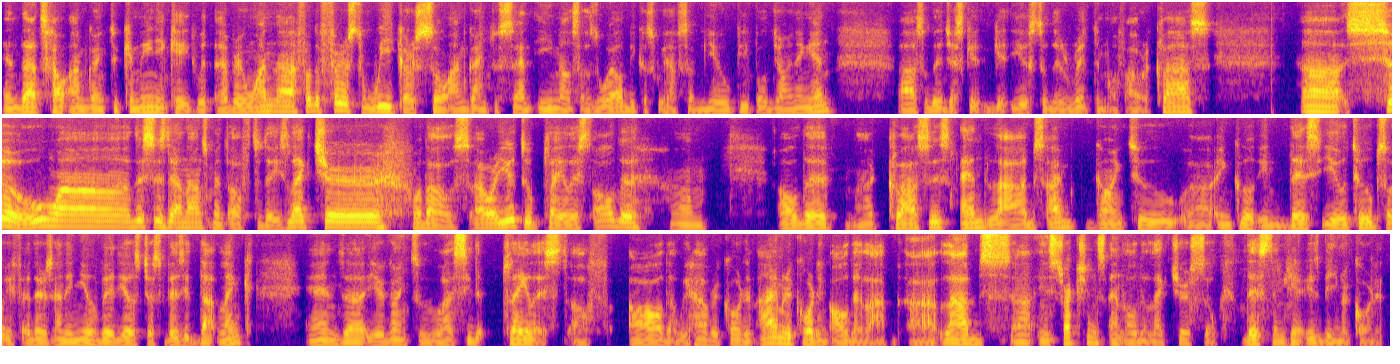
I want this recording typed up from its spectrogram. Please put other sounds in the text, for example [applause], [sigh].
And that's how i'm going to communicate with everyone. Uh, for the first week or so i'm going to send emails as well because we have some new people joining in. Uh, so they just get get used to the rhythm of our class uh, so uh, this is the announcement of today's lecture. What else? Our YouTube playlist, all the um, all the uh, classes and labs I'm going to uh, include in this YouTube. So if there's any new videos, just visit that link and uh, you're going to uh, see the playlist of all that we have recorded. I'm recording all the lab labs instructions and all the lectures. So this thing here is being recorded.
